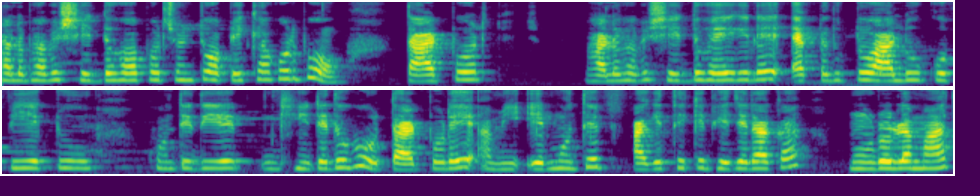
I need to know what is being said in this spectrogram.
ভালোভাবে সেদ্ধ হওয়া পর্যন্ত অপেক্ষা করব। তারপর ভালোভাবে সেদ্ধ হয়ে গেলে একটা দুটো আলু কপি একটু খুন্তি দিয়ে ঘেঁটে দেবো। তারপরে আমি এর মধ্যে আগে থেকে ভেজে রাখা মৌরলা মাছ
